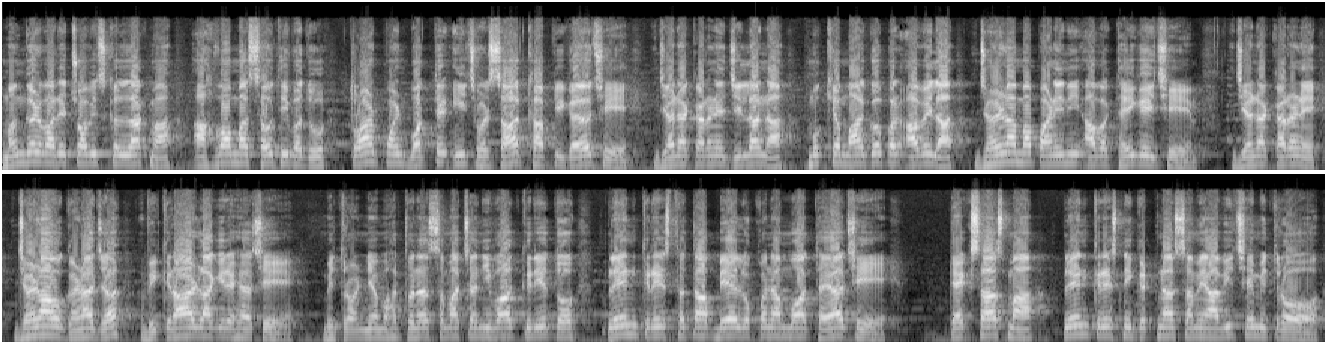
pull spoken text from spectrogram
મંગળવારે ચોવીસ કલાકમાં આહવામાં સૌથી વધુ ત્રણ પોઈન્ટ બોતેર ઇંચ વરસાદ ખાબકી ગયો છે. જેના કારણે જિલ્લાના મુખ્ય માર્ગો પર આવેલા ઝરણામાં પાણીની આવક થઈ ગઈ છે. જેના કારણે ઝરણાઓ ઘણા જ વિકરાળ લાગી રહ્યા છે. મિત્રો, અન્ય મહત્વના સમાચારની વાત કરીએ તો પ્લેન ક્રેશ થતાં બે લોકોના મોત થયા છે. ટેક્સાસમાં પ્લેન ક્રેશની ઘટના સામે આવી છે, મિત્રો.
